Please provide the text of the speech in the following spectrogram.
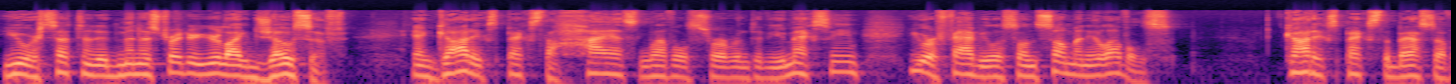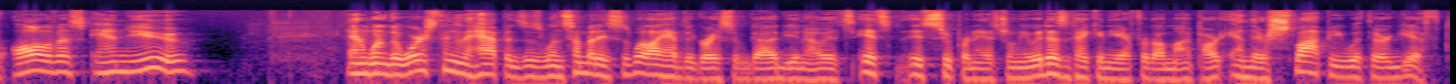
you are such an administrator, you're like Joseph. And God expects the highest level servant of you. Maxime, you are fabulous on so many levels. God expects the best of all of us and you. And one of the worst things that happens is when somebody says, "Well, I have the grace of God," you know, it's it's it's supernatural. It doesn't take any effort on my part, and they're sloppy with their gift.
